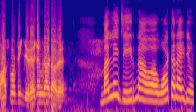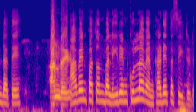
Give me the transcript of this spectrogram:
ಪಾಸ್ಪೋರ್ಟ್ ಇಜ್ಜಿ ರೇಷನ್ ಕಾರ್ಡ್ ಅವೆ? ಮಲ್ಲೆಜಿ ಇರ್ನ ವೋಟರ್ ಐ ಡಿ ಉಂಡತೆ? ಅಂದೆ. ಅವೇನ್ ಪತ್ತೊಂದ್ ಬಲೆ ಇರೇನ್ ಕುಲ್ಲವೇನ್? ಕಡೆತ ಸೀಟಡ್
